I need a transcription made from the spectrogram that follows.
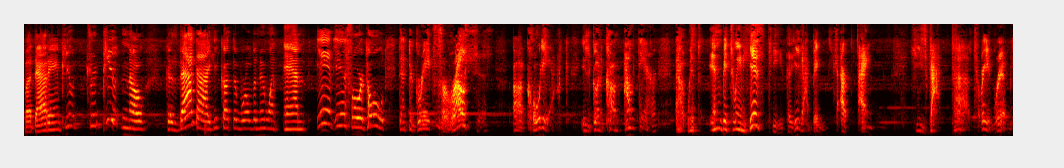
But that ain't putrid Putin, no. Because that guy, he cut the world a new one. And it is foretold that the great ferocious uh, Kodiak is going to come out there uh, with in between his teeth, because he got big sharp fangs. He's got uh, three ribs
